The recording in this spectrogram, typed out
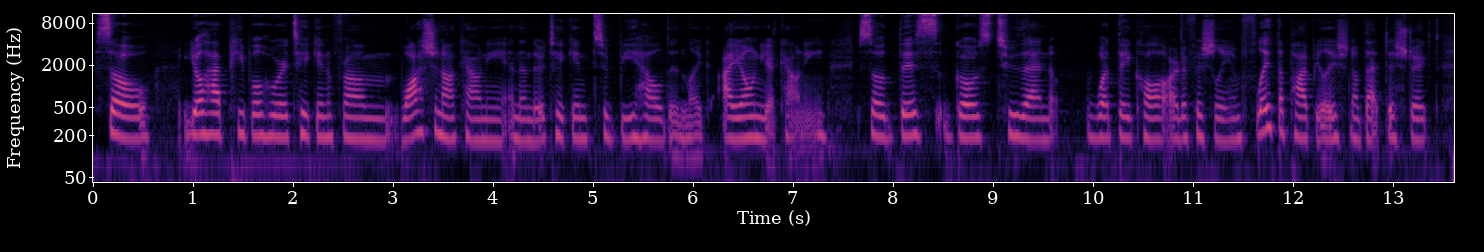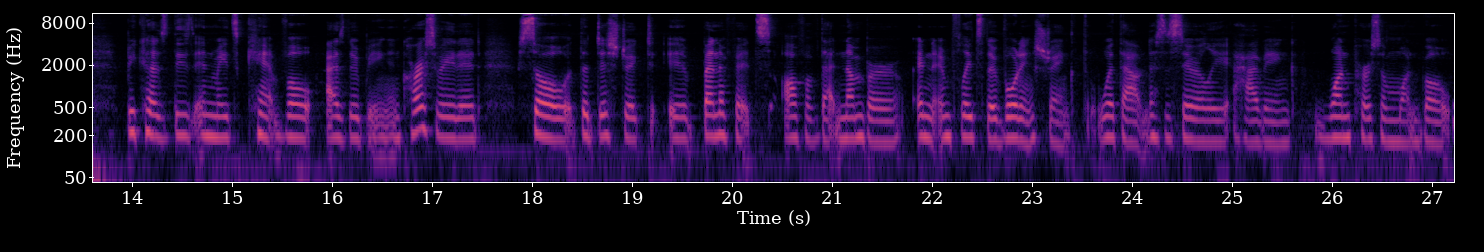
So, you'll have people who are taken from Washtenaw County and then they're taken to be held in like Ionia County. So this goes to then what they call artificially inflate the population of that district because these inmates can't vote as they're being incarcerated. So the district it benefits off of that number and inflates their voting strength without necessarily having one person, one vote.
